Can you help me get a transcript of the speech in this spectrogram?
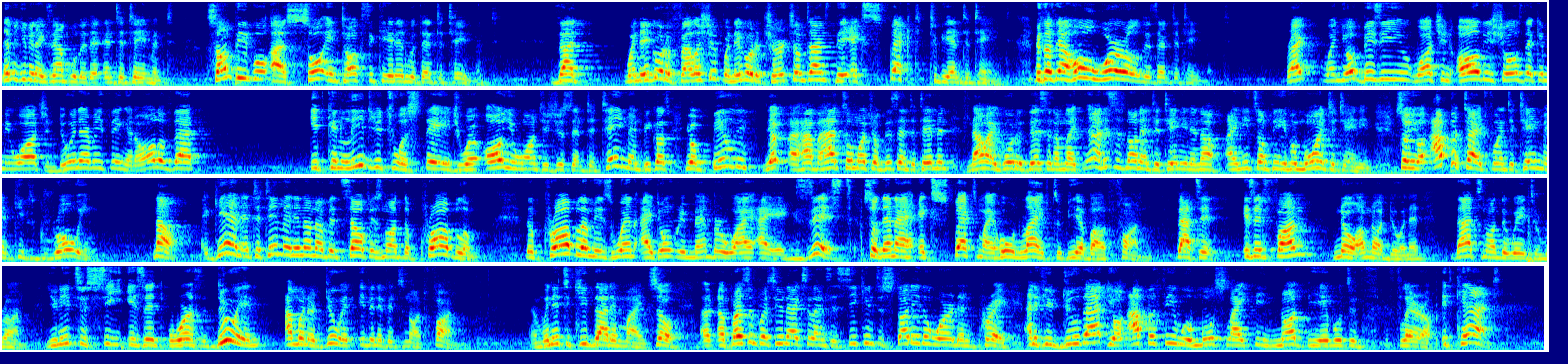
let me give you an example of the entertainment. Some people are so intoxicated with entertainment that when they go to fellowship, when they go to church, sometimes they expect to be entertained because their whole world is entertainment. Right? When you're busy watching all these shows that can be watched and doing everything and all of that, it can lead you to a stage where all you want is just entertainment because you're building, yep, I have had so much of this entertainment. Now I go to this and I'm like, nah, this is not entertaining enough. I need something even more entertaining. So your appetite for entertainment keeps growing. Now, again, entertainment in and of itself is not the problem. The problem is when I don't remember why I exist, so then I expect my whole life to be about fun. That's it. Is it fun? No, I'm not doing it. That's not the way to run. You need to see is it worth doing? I'm going to do it even if it's not fun. And we need to keep that in mind. So, a, a, person pursuing excellence is seeking to study the word and pray. And if you do that, your apathy will most likely not be able to flare up. It can't.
